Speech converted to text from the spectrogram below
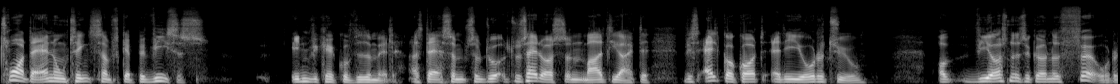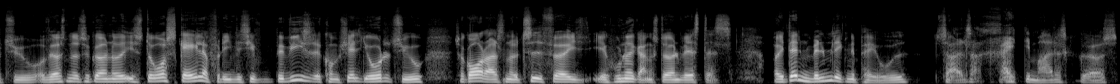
Tror, der er nogle ting, som skal bevises, inden vi kan gå videre med det. Altså, der er, som, som du, du sagde det også sådan meget direkte, hvis alt går godt, er det i 28. Og vi er også nødt til at gøre noget før 28, og vi er også nødt til at gøre noget i store skala, fordi hvis I beviser det kommercielt i 28, så går der altså noget tid før I er 100 gange større end Vestas. Og i den mellemliggende periode, så er der altså rigtig meget, der skal gøres.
